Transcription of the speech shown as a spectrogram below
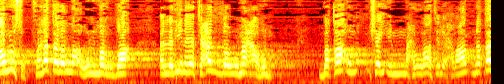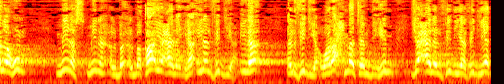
أو نسك. فنقل الله المرضى الذين يتعذر معهم بقاء شيء من محظورات الإحرام نقلهم من من البقاء عليها إلى الفدية إلى الفدية. ورحمة بهم جعل الفدية فدية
